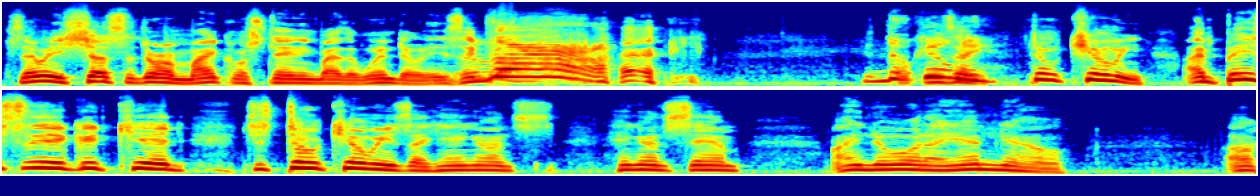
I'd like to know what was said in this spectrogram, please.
So then when he shuts the door, Michael's standing by the window, and he's like, "Ah!" Don't kill He's me. like, don't kill me. I'm basically a good kid. Just don't kill me. He's like, hang on, hang on, Sam. I know what I am now. Uh,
